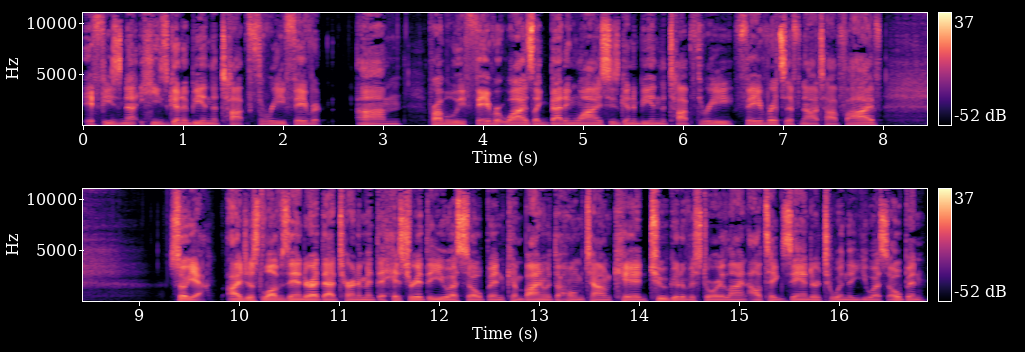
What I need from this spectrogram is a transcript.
If he's not, he's going to be in the top three favorite, um, probably favorite wise, like betting wise, he's going to be in the top three favorites, if not top five. So yeah, I just love Xander at that tournament. The history at the U.S. Open combined with the hometown kid, too good of a storyline. I'll take Xander to win the U.S. Open,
